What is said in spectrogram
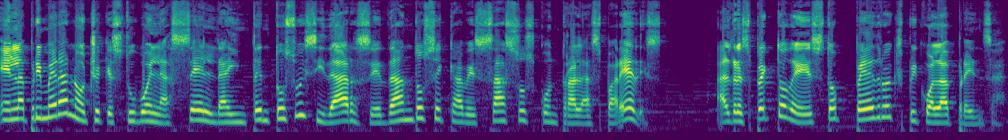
En la primera noche que estuvo en la celda intentó suicidarse dándose cabezazos contra las paredes. Al respecto de esto, Pedro explicó a la prensa.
